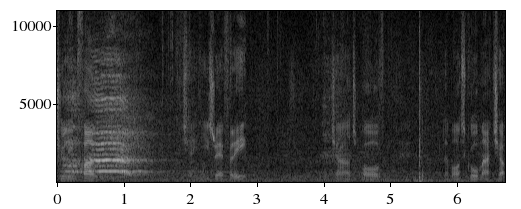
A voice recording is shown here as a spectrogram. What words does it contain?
Julian Fang, Chinese referee, in charge of the Moscow matchup.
